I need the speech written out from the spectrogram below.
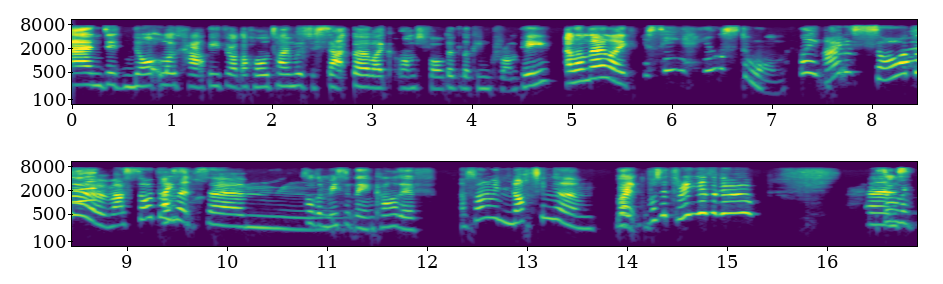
and did not look happy throughout the whole time, was just sat there like arms folded looking grumpy. And I'm there like, you're seeing Halestorm. Like I saw them. I saw them I at um. saw them recently in Cardiff. I saw them in Nottingham. Like- Like, was it three years ago? I saw them in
